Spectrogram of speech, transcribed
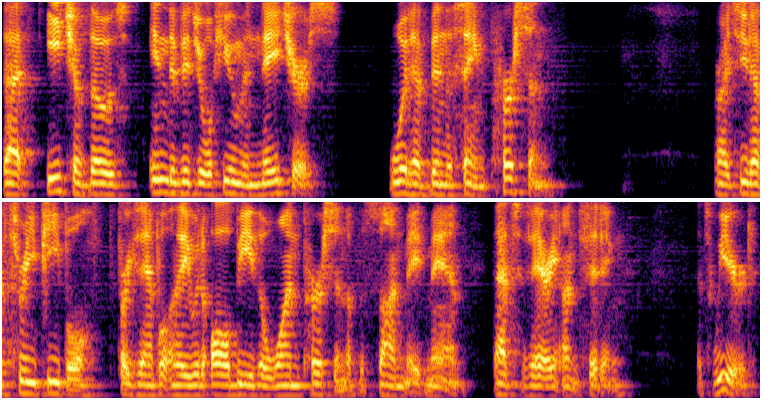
that each of those individual human natures would have been the same person. Right? So you'd have three people, for example, and they would all be the one person of the Son made man. That's very unfitting. That's weird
